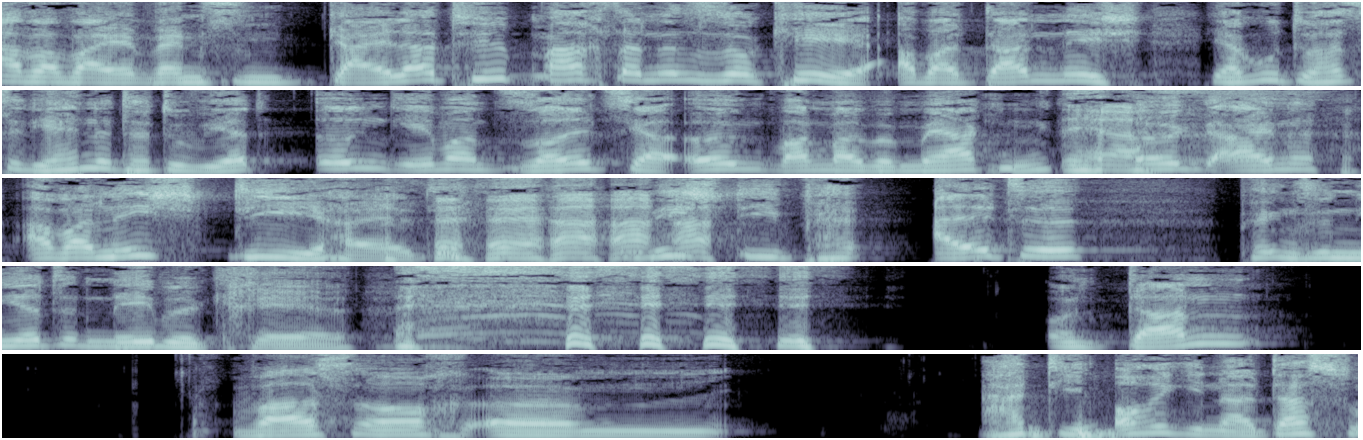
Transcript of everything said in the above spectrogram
Aber bei, wenn es ein geiler Typ macht, dann ist es okay. Aber dann nicht. Ja gut, du hast dir die Hände tätowiert. Irgendjemand soll's ja irgendwann mal bemerken. Ja. Irgendeine. Aber nicht die halt. Nicht die pe alte, pensionierte Nebelkrähe. Und dann war es noch, ähm, hat die Original, das,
